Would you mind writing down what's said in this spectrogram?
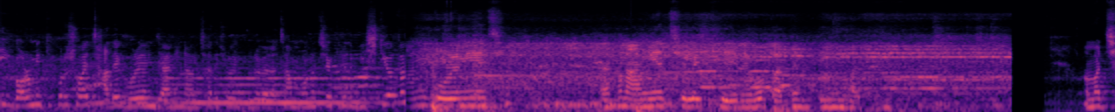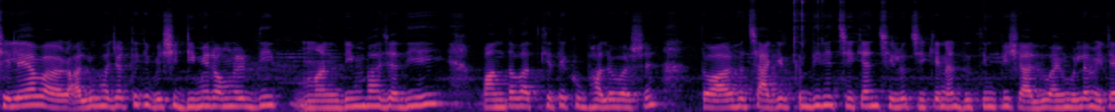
এই গরমে কী করে সবাই ছাদে ঘুরে আমি জানি না, ওই ছাদে সবাই ঘুরে বেড়াচ্ছে। আমার মনে হচ্ছে যদি বৃষ্টি হতো আমি করে নিয়েছি। এখন আমি আর ছেলে খেয়ে নেব তাদের ডিম ভাজছি আমার ছেলে আবার আলু ভাজার থেকে বেশি ডিমের অমলেট দিই মানে ডিম ভাজা দিয়েই পান্তা ভাত খেতে খুব ভালোবাসে। তো আর হচ্ছে আগের দিনে চিকেন ছিল, চিকেন আর দু তিন পিস আলু। আমি বললাম, এটা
